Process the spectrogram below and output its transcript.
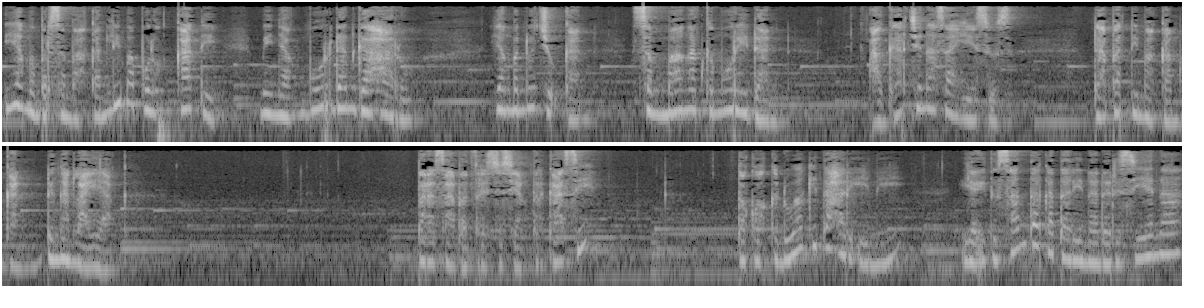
ia mempersembahkan 50 kati minyak mur dan gaharu yang menunjukkan semangat kemuridan agar jenazah Yesus dapat dimakamkan dengan layak. Para sahabat Yesus yang terkasih, tokoh kedua kita hari ini, yaitu Santa Katarina dari Siena,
